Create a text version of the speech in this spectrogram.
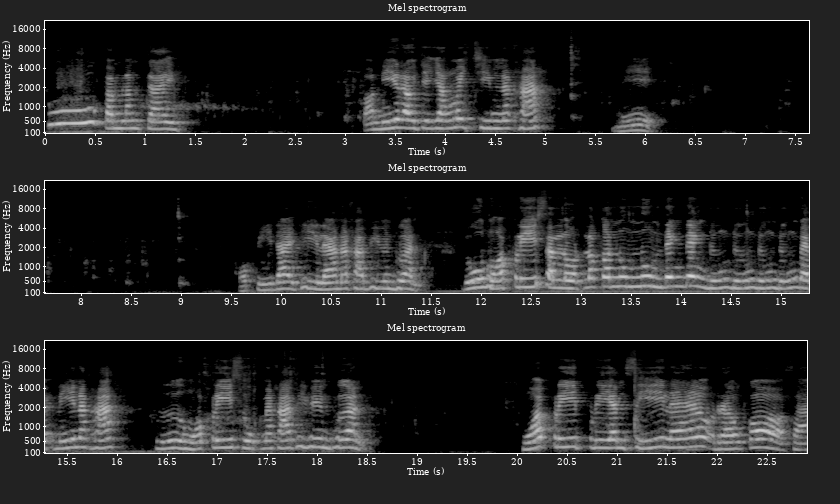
ทุกกำลังใจ ตอนนี้เราจะยังไม่ชิมนะคะ นี่หัวปลีได้ที่แล้วนะคะ พี่เพื่อนๆ ดูหัวปลีสลดแล้วก็นุ่มๆเด้งๆดึงๆดึงๆแบบนี้นะคะ คือหัวปลีสุกนะคะ พี่เพื่อนๆหัวปลีเปลี่ยนสีแล้วเราก็สา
